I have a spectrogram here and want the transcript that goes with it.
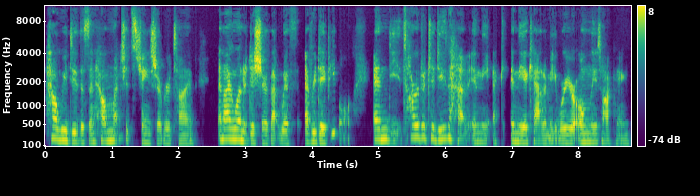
how we do this and how much it's changed over time. And I wanted to share that with everyday people. And it's harder to do that in the in the academy where you're only talking,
